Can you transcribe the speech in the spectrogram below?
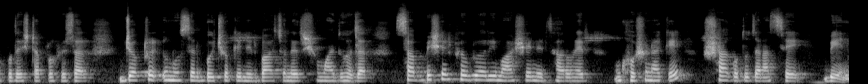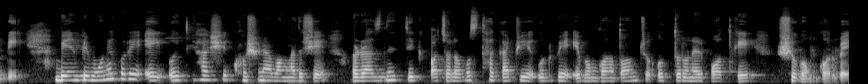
উপদেষ্টা প্রফেসর ডক্টর ইউনুসের বৈঠকে নির্বাচনের সময় দু হাজার ছাব্বিশের ফেব্রুয়ারি মাসে নির্ধারণের ঘোষণাকে স্বাগত জানাচ্ছে বিএনপি। বিএনপি মনে করে এই ঐতিহাসিক ঘোষণা বাংলাদেশে রাজনৈতিক অচলাবস্থা কাটিয়ে উঠবে এবং গণতন্ত্র উত্তরণের পথকে সুগম করবে।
